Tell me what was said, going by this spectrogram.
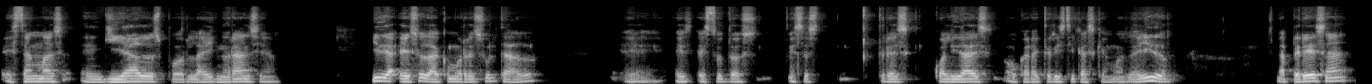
están más eh, guiados por la ignorancia, y eso da como resultado eh, estos dos, estas tres cualidades o características que hemos leído. La pereza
